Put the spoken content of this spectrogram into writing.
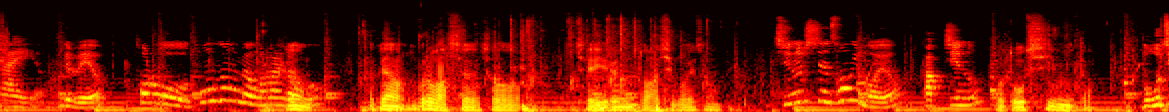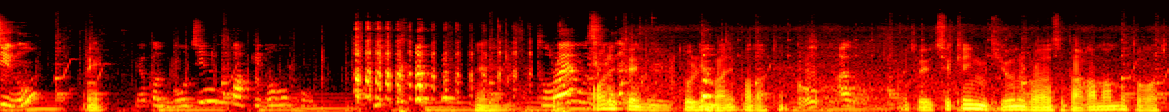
다예요. 근데 왜요? 서로 통성명을 하려고? 그냥 물어봤어요. 저 제 이름도 아시고 해서 진우 씨는 성이 뭐예요? 박진우? 뭐 노씨입니다. 노진우? 네. 약간 노진구 같기도 하고 네. 도라에몽 어릴 생각 때는 놀림 많이 받았죠. 아이고 저희 치킨 기운을 받아서 나가면 한 번 더 가죠.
